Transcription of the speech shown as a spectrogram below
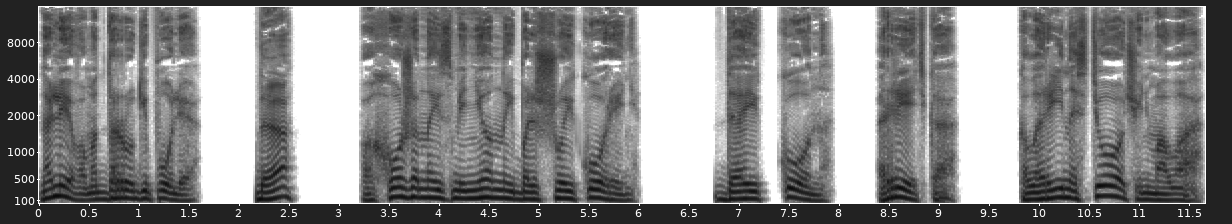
На левом от дороги поле. Да? Похоже на измененный большой корень. Дайкон. Редька. Калорийность очень мала.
